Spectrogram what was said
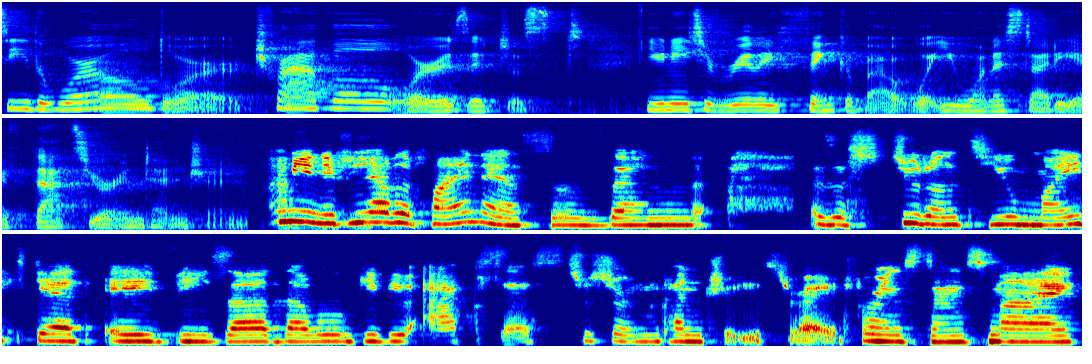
see the world or travel, or is it just you need to really think about what you want to study if that's your intention? I mean, if you have the finances, then as a student, you might get a visa that will give you access to certain countries, right? For instance, my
